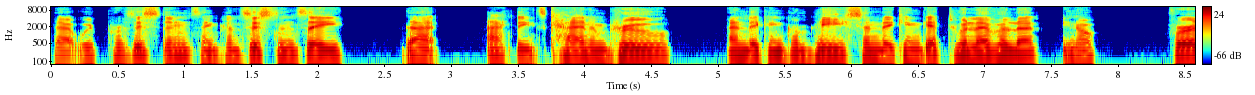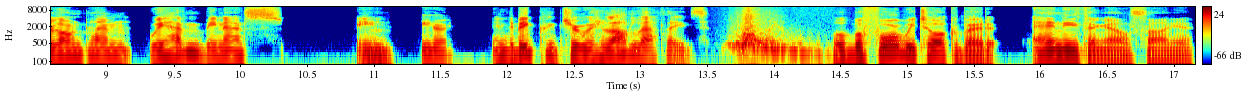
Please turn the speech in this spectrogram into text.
that with persistence and consistency, that athletes can improve and they can compete and they can get to a level that, you know, for a long time we haven't been at in, mm. you know, in the big picture with a lot of athletes. Well, before we talk about anything else, Sonia,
